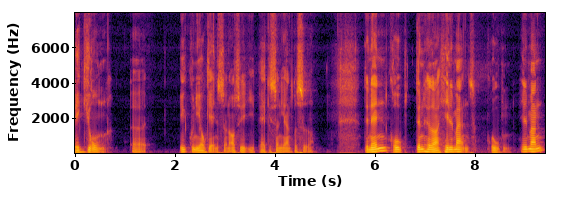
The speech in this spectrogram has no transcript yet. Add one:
region, uh, ikke kun i Afghanistan, også i Pakistan og i andre sider. Den anden gruppe, den hedder Helmand-gruppen. Helmand,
